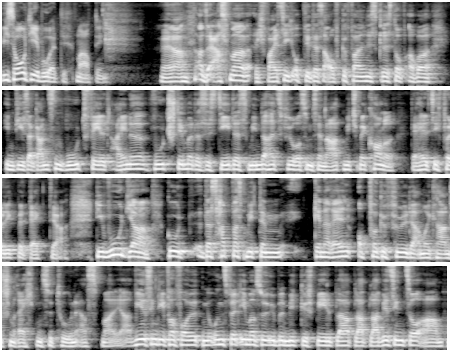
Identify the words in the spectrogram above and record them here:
Wieso die Wut, Martin? Ja, also erstmal, ich weiß nicht, ob dir das aufgefallen ist, Christoph, aber in dieser ganzen Wut fehlt eine Wutstimme, das ist die des Minderheitsführers im Senat, Mitch McConnell. Der hält sich völlig bedeckt, ja. Die Wut, ja, gut, das hat was mit dem generellen Opfergefühl der amerikanischen Rechten zu tun erstmal, ja. Wir sind die Verfolgten, uns wird immer so übel mitgespielt, bla bla bla, wir sind so arm.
